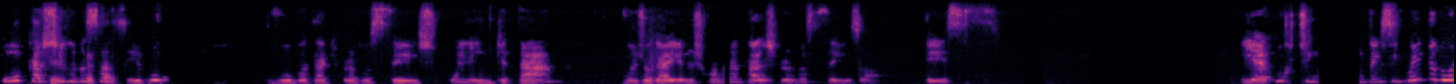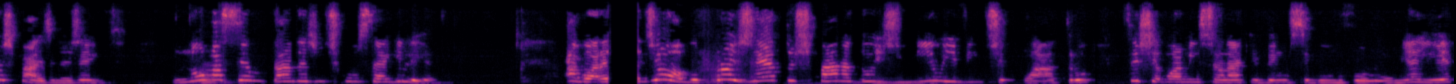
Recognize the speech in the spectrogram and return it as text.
O castigo do Saci. Vou, vou botar aqui para vocês o link, tá? Vou jogar aí nos comentários para vocês, ó. Esse. E é curtinho, tem 52 páginas, gente. Numa hum. sentada a gente consegue ler. Agora, Diogo, projetos para 2024. Você chegou a mencionar que vem um segundo volume aí,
